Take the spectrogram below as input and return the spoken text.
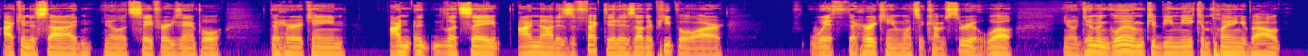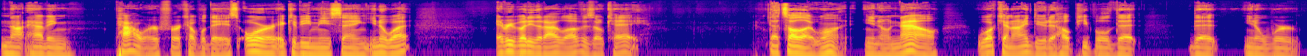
I can decide, you know, let's say for example, the hurricane I'm uh, let's say I'm not as affected as other people are with the hurricane once it comes through. Well, you know, doom and gloom could be me complaining about not having power for a couple days, or it could be me saying, you know what, everybody that I love is okay. That's all I want. You know, now what can I do to help people that that you know were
